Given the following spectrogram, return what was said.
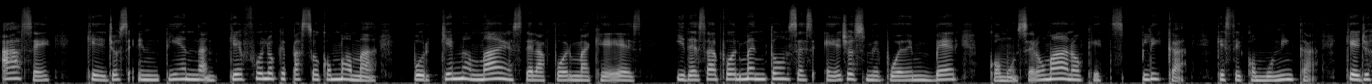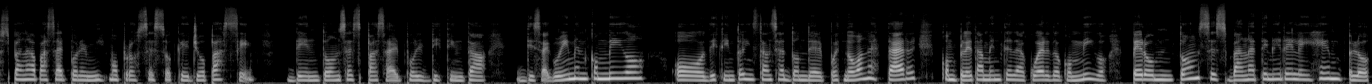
hace que ellos entiendan qué fue lo que pasó con mamá, por qué mamá es de la forma que es. Y de esa forma entonces ellos me pueden ver como un ser humano que explica, que se comunica, que ellos van a pasar por el mismo proceso que yo pasé, de entonces pasar por distintos disagreement conmigo o distintas instancias donde pues no van a estar completamente de acuerdo conmigo, pero entonces van a tener el ejemplo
